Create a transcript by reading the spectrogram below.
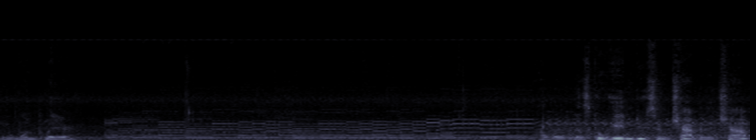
Okay, one player. Alright, let's go ahead and do some chomping to chomp.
